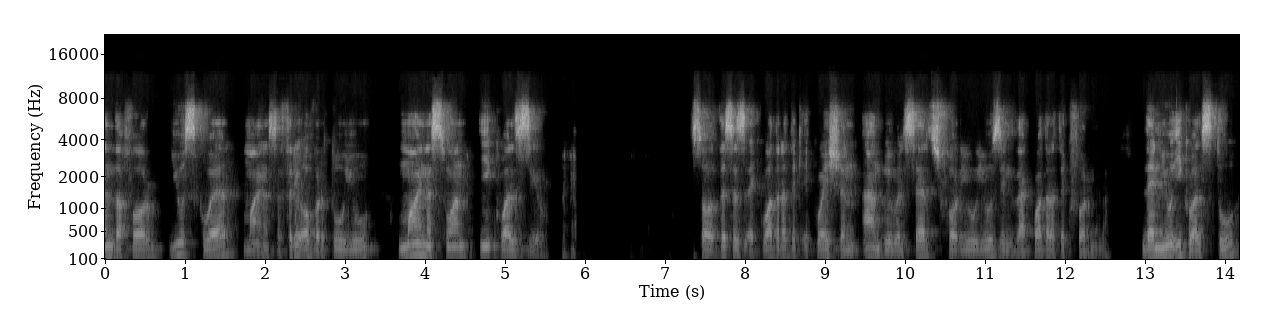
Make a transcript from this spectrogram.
in the form u square minus 3 over 2u minus 1 equals 0. So this is a quadratic equation and we will search for u using the quadratic formula. Then u equals 2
